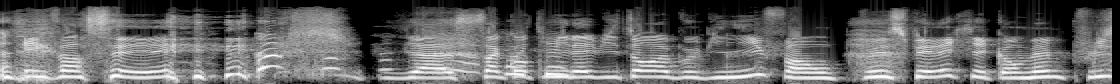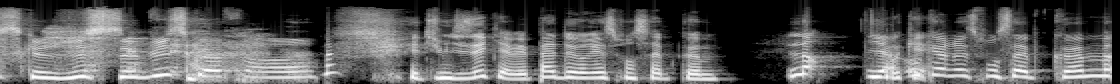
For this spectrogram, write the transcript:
Et enfin, c'est il y a 50 000 habitants à Bobigny. Enfin, on peut espérer qu'il y ait quand même plus que juste ce bus, quoi. Enfin, Et tu me disais qu'il y avait pas de responsable com. Non, il y a Ok. aucun responsable com.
